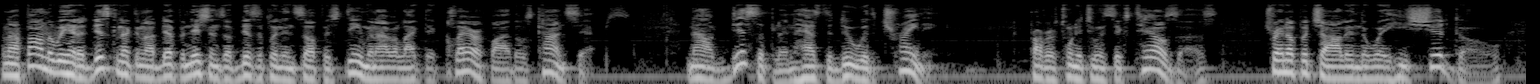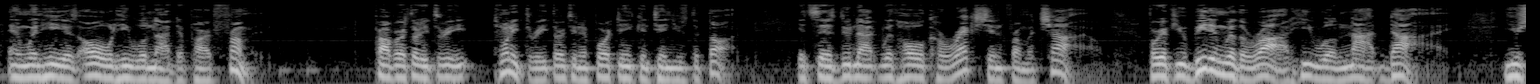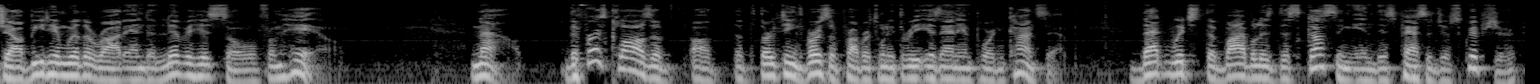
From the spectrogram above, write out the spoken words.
And I found that we had a disconnect in our definitions of discipline and self-esteem, and I would like to clarify those concepts. Now, discipline has to do with training. Proverbs 22 and 6 tells us, train up a child in the way he should go, and when he is old, he will not depart from it. Proverbs 33, 23, 13, and 14 continues the thought. It says, do not withhold correction from a child, for if you beat him with a rod, he will not die you shall beat him with a rod and deliver his soul from hell. Now, the first clause of, of the 13th verse of Proverbs 23 is an important concept. That which the Bible is discussing in this passage of Scripture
